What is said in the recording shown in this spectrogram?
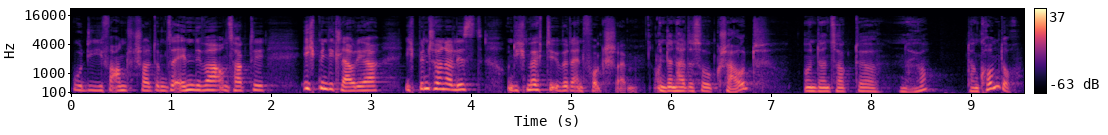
wo die Veranstaltung zu Ende war und sagte, ich bin die Claudia, ich bin Journalist und ich möchte über dein Volk schreiben. Und dann hat er so geschaut und dann sagt er, naja, dann komm doch.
